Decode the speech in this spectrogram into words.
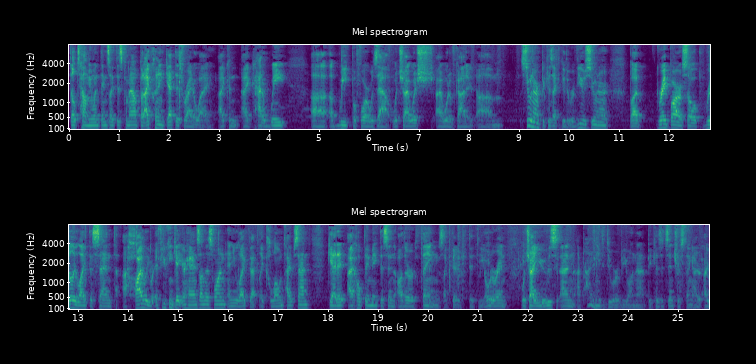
they'll tell me when things like this come out, but I couldn't get this right away. I couldn't, I had to wait uh, a week before it was out, which I wish I would have got it um, sooner because I could do the review sooner, but great bar of soap. Really like the scent. I highly if you can get your hands on this one and you like that like cologne type scent get it. I hope they make this in other things like the, the deodorant which i use and i probably need to do a review on that because it's interesting. I i,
